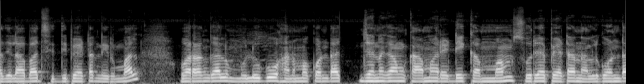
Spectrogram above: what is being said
ఆదిలాబాద్ సిద్దిపేట నిర్మల్ వరంగల్ ములుగు హనుమకొండ జనగాం కామారెడ్డి ఖమ్మం సూర్యాపేట నల్గొండ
